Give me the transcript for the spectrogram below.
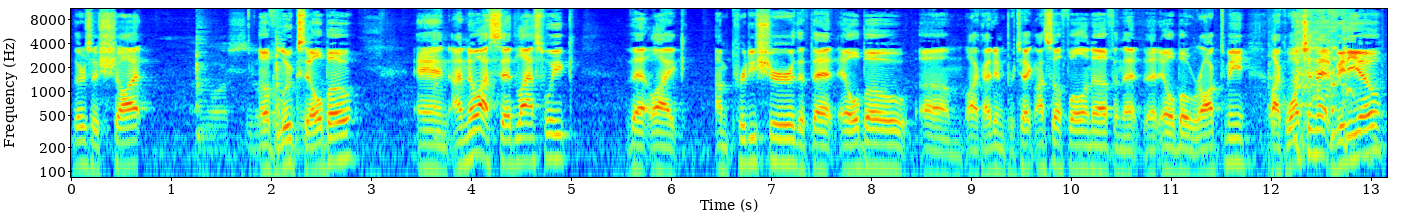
There's a shot. Of Luke's elbow, and I know I said last week that like I'm pretty sure that that elbow, um, like I didn't protect myself well enough, and that that elbow rocked me. Like watching that video,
